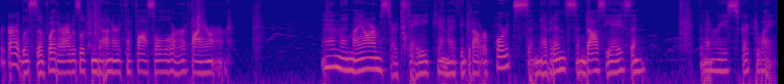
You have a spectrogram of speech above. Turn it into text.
regardless of whether I was looking to unearth a fossil or a firearm. And then my arm starts to ache, and I think about reports and evidence and dossiers, and the memory is scraped away.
